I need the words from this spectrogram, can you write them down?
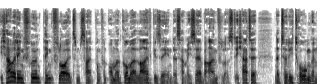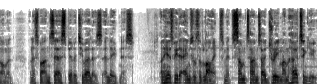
Ich habe den frühen Pink Floyd zum Zeitpunkt von Oma Gummer live gesehen. Das hat mich sehr beeinflusst. Ich hatte natürlich Drogen genommen und es war ein sehr spirituelles Erlebnis. Und hier ist wieder Angels of Light mit Sometimes I Dream I'm Hurting You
